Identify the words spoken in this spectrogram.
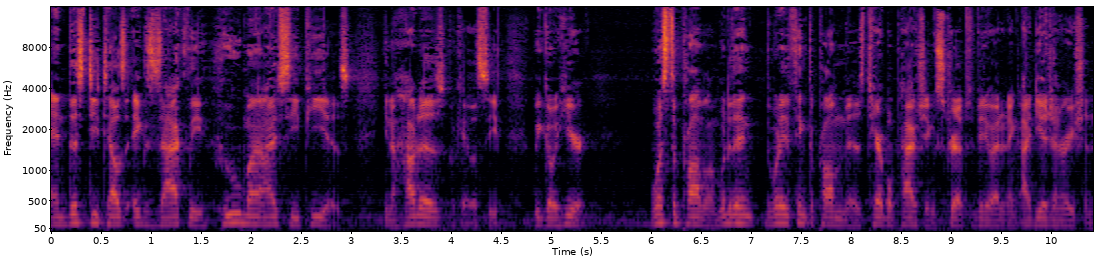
and this details exactly who my ICP is. You know, how does okay? Let's see. We go here. What's the problem? What do they what do they think the problem is? Terrible packaging, scripts, video editing, idea generation.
